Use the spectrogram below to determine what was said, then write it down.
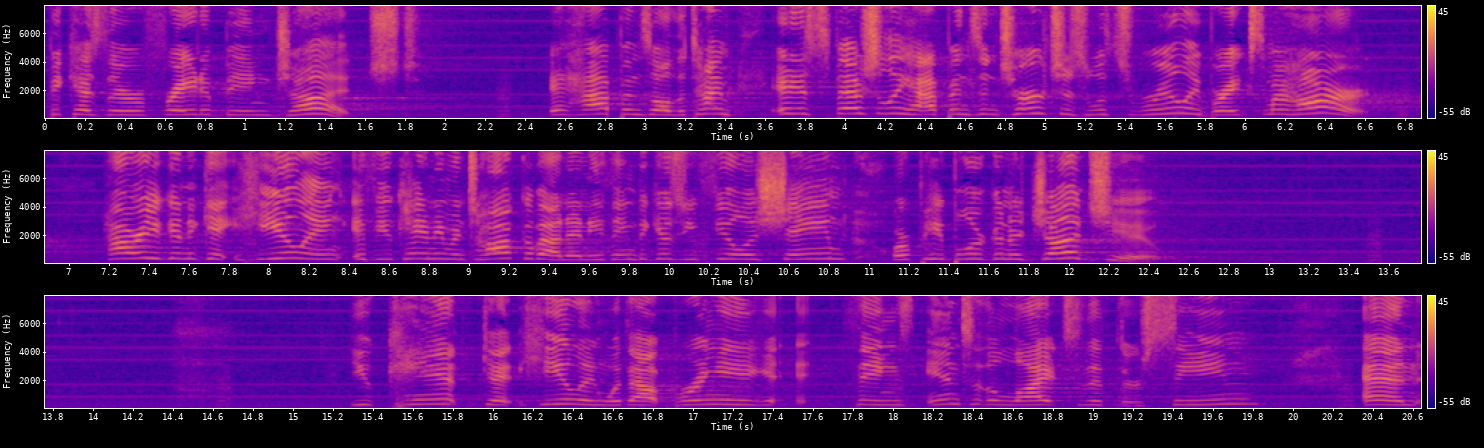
because they're afraid of being judged. It happens all the time. It especially happens in churches, which really breaks my heart. How are you going to get healing if you can't even talk about anything because you feel ashamed or people are going to judge you? You can't get healing without bringing things into the light so that they're seen. And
